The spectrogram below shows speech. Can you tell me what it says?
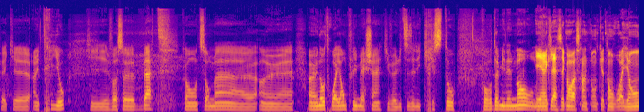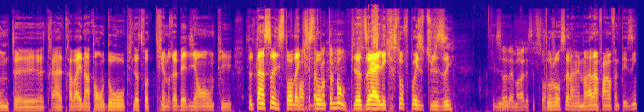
Fait que euh, un trio qui va se battre contre sûrement euh, un, euh, un autre royaume plus méchant qui veut utiliser les cristaux pour dominer le monde. Et un classique, on va se rendre compte que ton royaume te tra- travaille dans ton dos, puis là, tu vas te créer une rébellion, puis c'est tout le temps ça, l'histoire des cristaux. contre tout le monde. Puis là, dire, Hey, les cristaux, faut pas les utiliser. C'est ça la morale de cette C'est histoire. toujours ça, la même morale en Final Fantasy.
